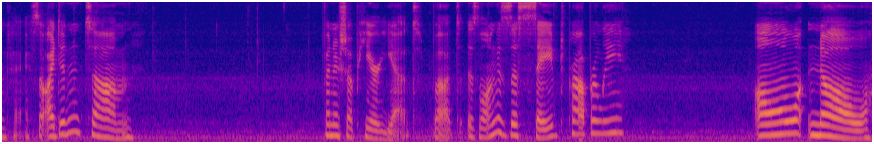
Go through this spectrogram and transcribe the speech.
Okay, so I didn't um, finish up here yet, but as long as this saved properly... Oh no.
